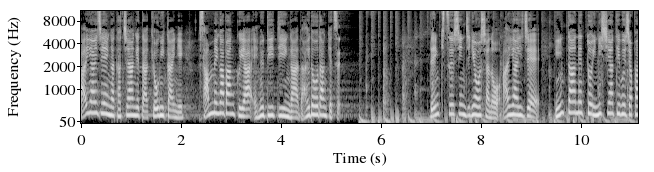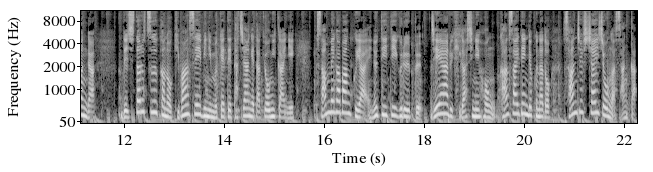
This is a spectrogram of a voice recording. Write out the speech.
IIJ が立ち上げた協議会に3メガバンクや NTT が大同団結。電気通信事業者の IIJ インターネットイニシアティブジャパンがデジタル通貨の基盤整備に向けて立ち上げた協議会に3メガバンクや NTT グループ JR 東日本関西電力など30社以上が参加。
